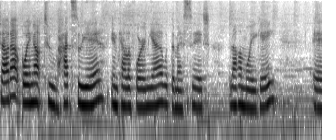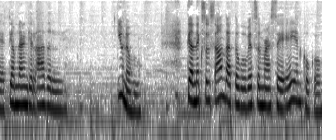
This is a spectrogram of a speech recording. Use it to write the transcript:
Shout out going out to Hatsuye in California with the message Lagamoige. Eh, Tiamlarngel Adel. You know who. Tial Nixel Sound at the Wubits and Marseille and Coco.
